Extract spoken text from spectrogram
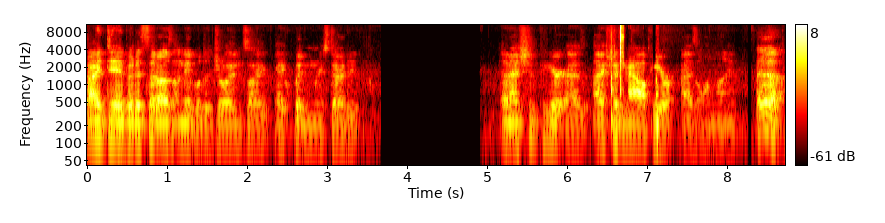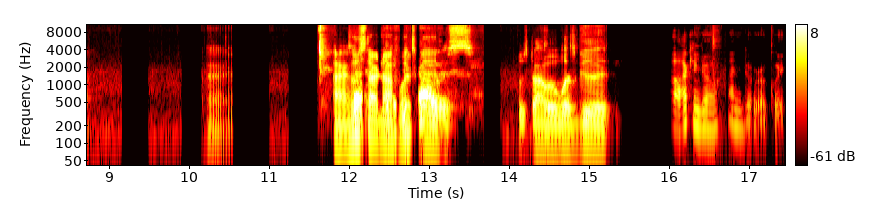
I did, but it said I was unable to join, so I, I quit and restarted. And I should appear as I should now appear as online. Ugh. Alright. All right, who's starting off with? dollars? Who's starting with what's good? Oh, I can go. I can go real quick.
